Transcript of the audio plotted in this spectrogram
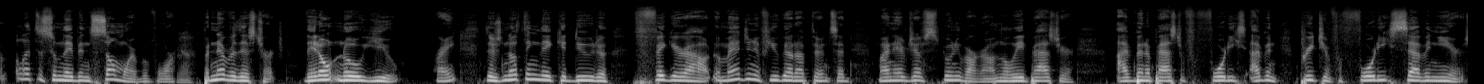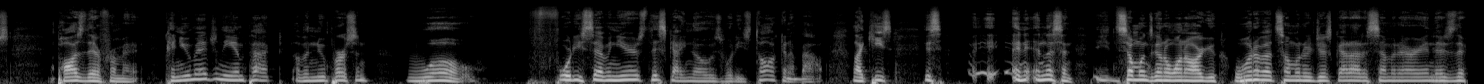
Um, Let's assume they've been somewhere before, Yeah. but never this church. They don't know you, right? There's nothing they could do to figure out. Imagine if you got up there and said, "My name is Jeff Spooneybarger. I'm the lead pastor here. I've been a pastor for 40, I've been preaching for 47 years. Pause there for a minute. Can you imagine the impact of a new person? Whoa. 47 years, this guy knows what he's talking about. Like he's is and, and listen, someone's going to want to argue, what about someone who just got out of seminary and there's there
